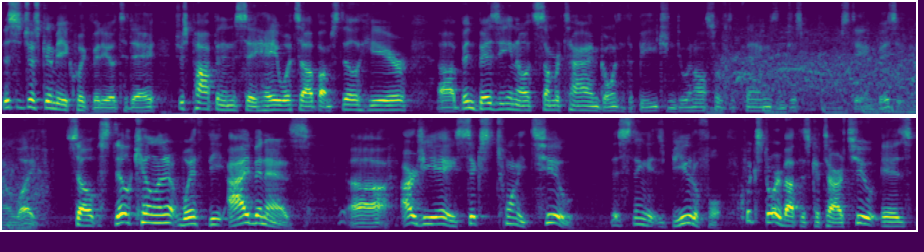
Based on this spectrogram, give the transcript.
this is just going to be a quick video today. Just popping in to say, hey, what's up? I'm still here. Uh, been busy, you know, it's summertime, going to the beach and doing all sorts of things and just staying busy, you know, life. So still killing it with the Ibanez uh, RGA 622. This thing is beautiful. Quick story about this guitar too is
